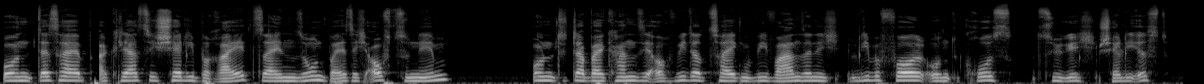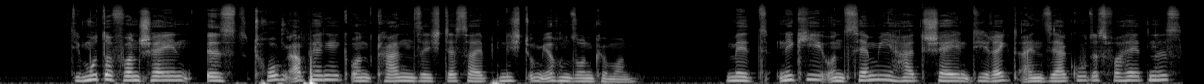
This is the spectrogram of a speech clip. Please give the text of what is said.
Und deshalb erklärt sich Shelley bereit, seinen Sohn bei sich aufzunehmen. Und dabei kann sie auch wieder zeigen, wie wahnsinnig liebevoll und großzügig Shelley ist. Die Mutter von Shane ist drogenabhängig und kann sich deshalb nicht um ihren Sohn kümmern. Mit Nikki und Sammy hat Shane direkt ein sehr gutes Verhältnis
